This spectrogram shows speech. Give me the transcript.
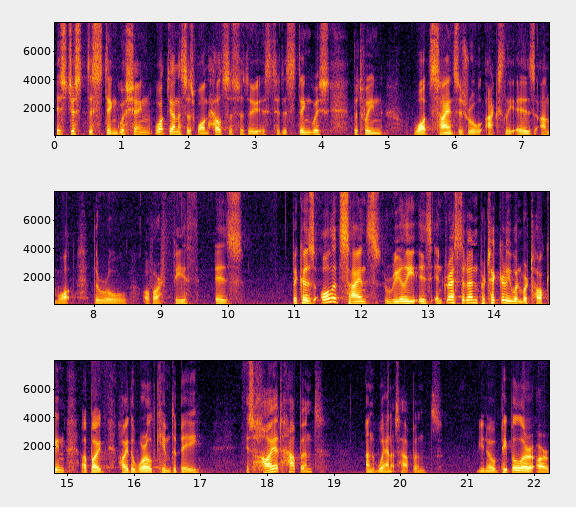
is just distinguishing what Genesis 1 helps us to do is to distinguish between what science's role actually is and what the role of our faith is. Because all that science really is interested in, particularly when we're talking about how the world came to be, is how it happened and when it happened. You know, people are, are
